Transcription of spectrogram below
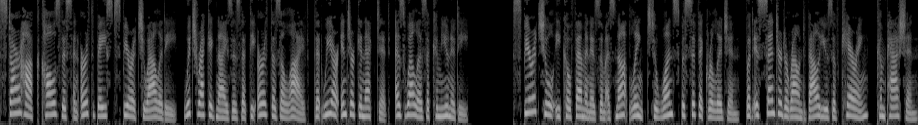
Starhawk calls this an earth-based spirituality, which recognizes that the earth is alive, that we are interconnected, as well as a community. Spiritual ecofeminism is not linked to one specific religion, but is centered around values of caring, compassion,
